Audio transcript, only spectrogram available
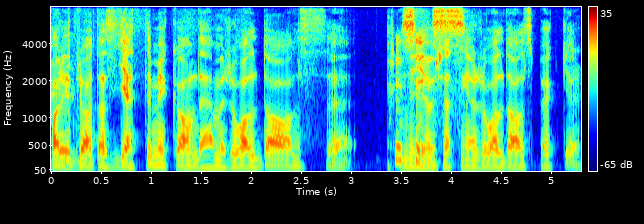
har det pratats jättemycket om det här med Roald Dahls nyöversättningar, Roald Dahls böcker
